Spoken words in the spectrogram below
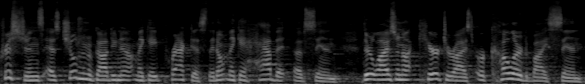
Christians, as children of God, do not make a practice. They don't make a habit of sin. Their lives are not characterized or colored by sin,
